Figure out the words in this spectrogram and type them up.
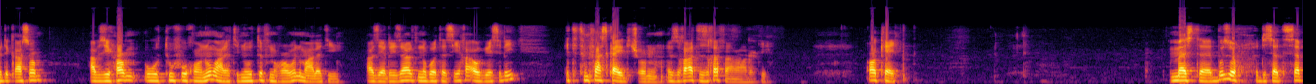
ምድቃሶም ኣብዚሖም ውቱፉ ኮኑ ማለት እዩ ንውትፍ ንኸውን ማለት እዩ ኣዘ ሪዛልት ንጎ ተሲኻ obviously እቲ ትንፋስካ እዩ ድጭኑ እዚ ከዓ እቲ ማለት እዩ። okay። መስተ ብዙሕ ድሰቲ ሰብ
